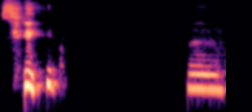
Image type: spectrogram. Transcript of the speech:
See? Hmm.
